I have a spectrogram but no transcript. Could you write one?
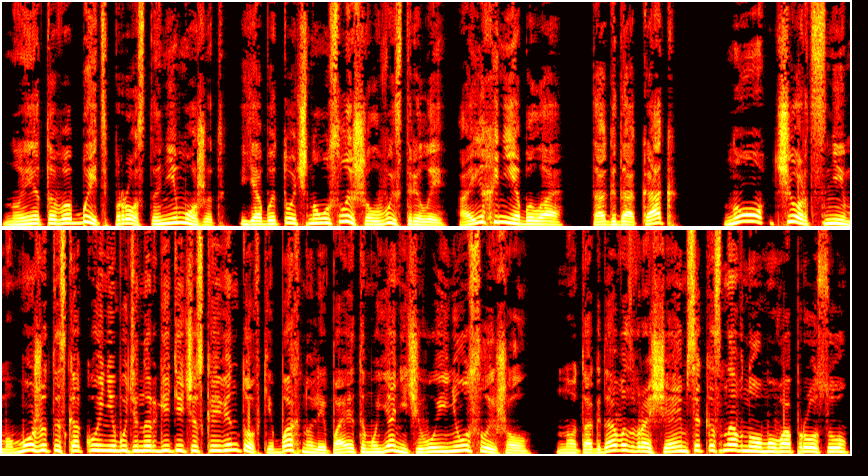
Но этого быть просто не может. Я бы точно услышал выстрелы, а их не было. Тогда как? Ну, черт с ним, может, из какой-нибудь энергетической винтовки бахнули, поэтому я ничего и не услышал. Но тогда возвращаемся к основному вопросу.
